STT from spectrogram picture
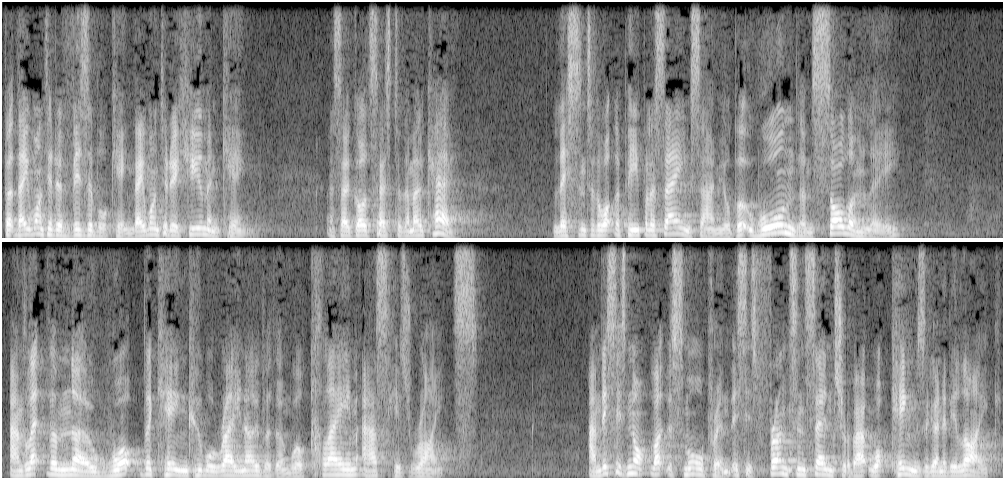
But they wanted a visible king, they wanted a human king. And so God says to them, Okay, listen to what the people are saying, Samuel, but warn them solemnly and let them know what the king who will reign over them will claim as his rights. And this is not like the small print, this is front and center about what kings are going to be like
